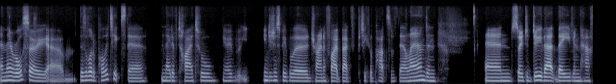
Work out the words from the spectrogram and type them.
and they're also um, there's a lot of politics there. Native title, you know, Indigenous people are trying to fight back for particular parts of their land, and and so to do that, they even have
